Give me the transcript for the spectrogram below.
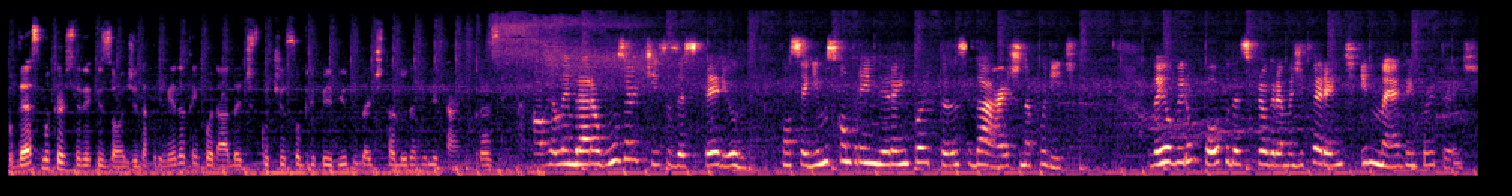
O 13º episódio da primeira temporada discutiu sobre o período da ditadura militar no Brasil. Ao relembrar alguns artistas desse período, conseguimos compreender a importância da arte na política. Vem ouvir um pouco desse programa diferente e mega importante.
